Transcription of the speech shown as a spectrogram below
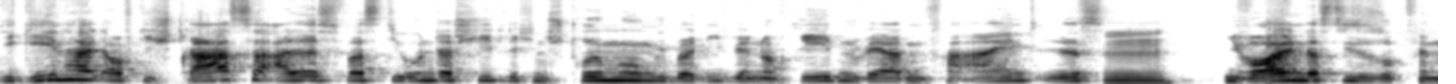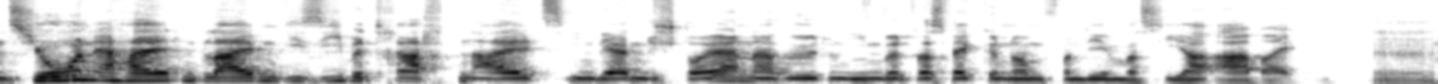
die gehen halt auf die Straße, alles, was die unterschiedlichen Strömungen, über die wir noch reden werden, vereint ist. Mhm. Die wollen, dass diese Subventionen erhalten bleiben, die sie betrachten als, ihnen werden die Steuern erhöht und ihnen wird was weggenommen von dem, was sie ja arbeiten. Mhm.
